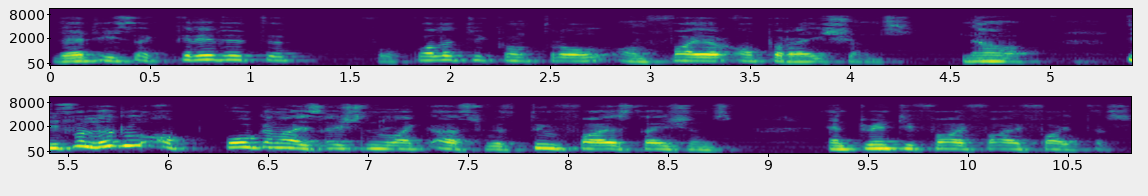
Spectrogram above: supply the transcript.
that is accredited for quality control on fire operations. Now, if a little organization like us with two fire stations and 25 firefighters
